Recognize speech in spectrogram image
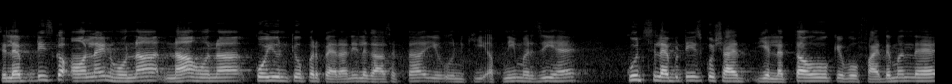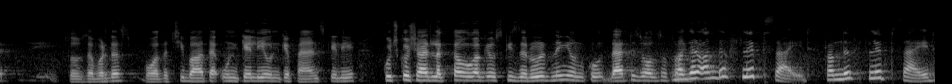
सेलिब्रिटीज का ऑनलाइन होना ना होना कोई उनके ऊपर पैरा नहीं लगा सकता। ये उनकी अपनी मर्ज़ी है। कुछ सेलिब्रिटीज को शायद ये लगता हो कि वो फ़ायदेमंद है। तो ज़बरदस्त, बहुत अच्छी बात है उनके लिए, उनके फैंस के लिए। कुछ को शायद लगता होगा कि उसकी ज़रूरत नहीं है उनको दैट इज़ ऑल्सो मगर on the flip side from the flip side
